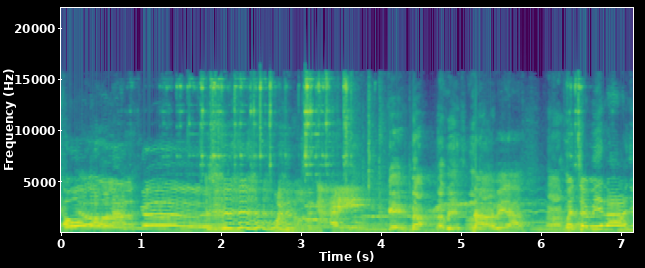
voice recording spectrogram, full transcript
Oh, Melaka. Warna sangat air. Okey, dah. Dah habis. Dah, habis lah. Ha, Macam merah je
